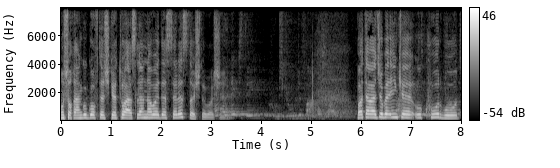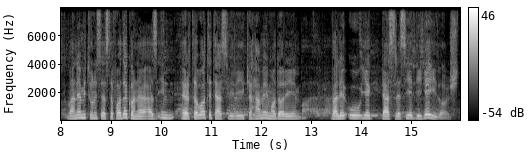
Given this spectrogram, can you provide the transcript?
اون سخنگو گفتش که تو اصلا نباید استرس داشته باشی. با توجه به اینکه او کور بود و نمی‌تونست استفاده کنه از این ارتباط تصویری که همه ما داریم ولی او یک دسترسی دیگه ای داشت.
